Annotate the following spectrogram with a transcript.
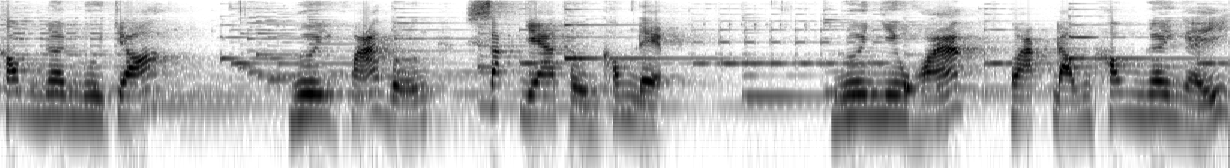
không nên nuôi chó. Người hỏa vượng sắc da thường không đẹp. Người nhiều hỏa hoạt động không ngơi nghỉ,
